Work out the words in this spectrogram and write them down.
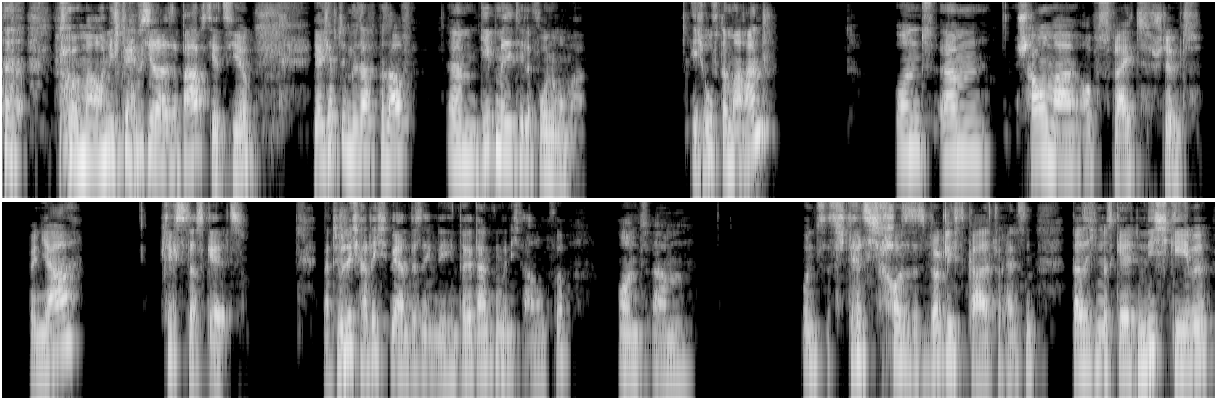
Wollen wir auch nicht Päpst als Papst jetzt hier. Ja, ich habe ihm gesagt, pass auf, ähm, gib mir die Telefonnummer mal. Ich rufe da mal an und ähm, schau mal, ob es vielleicht stimmt. Wenn ja, kriegst du das Geld. Natürlich hatte ich währenddessen eben den Hintergedanken, wenn ich da anrufe. Und, ähm, und es stellt sich raus, es ist wirklich Scarlett Johansson, dass ich ihm das Geld nicht gebe,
